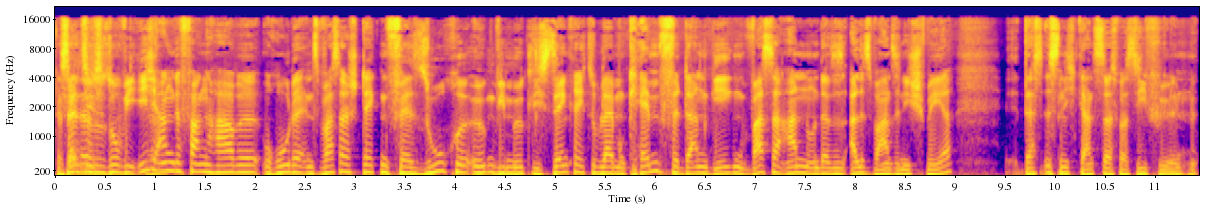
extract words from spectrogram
Das heißt also, so wie ich angefangen habe, Ruder ins Wasser stecken, versuche irgendwie möglichst senkrecht zu bleiben und kämpfe dann gegen Wasser an und das ist alles wahnsinnig schwer. Das ist nicht ganz das, was Sie fühlen.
